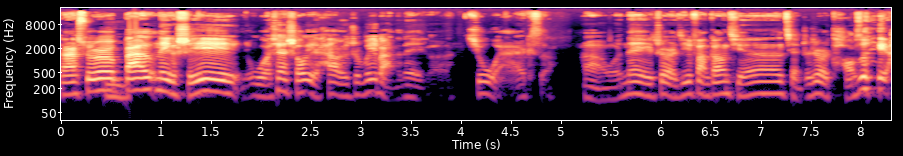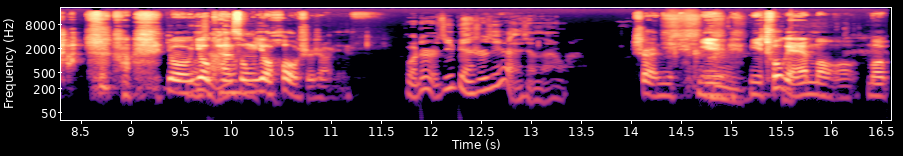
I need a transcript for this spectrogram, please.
但是虽说嗯巴那个谁，我现在手里还有一只微版的那个九五 X 啊，我那只耳机放钢琴简直就是陶醉啊、又又宽松又厚实声音。我这耳机变世界，现在我是你 你嗯你出给某某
